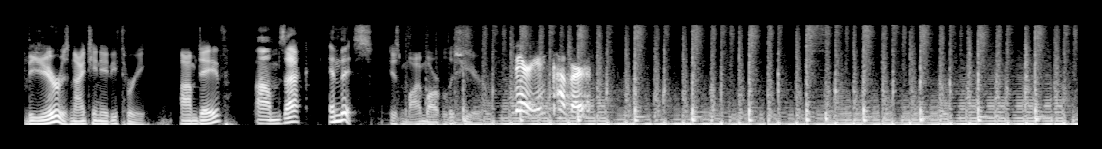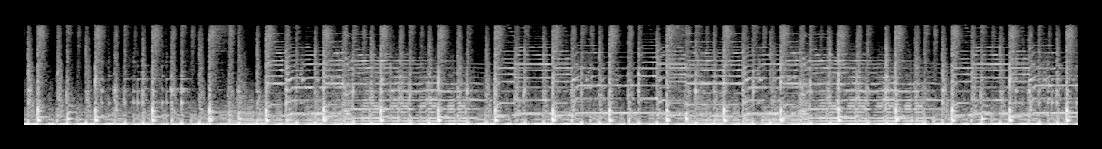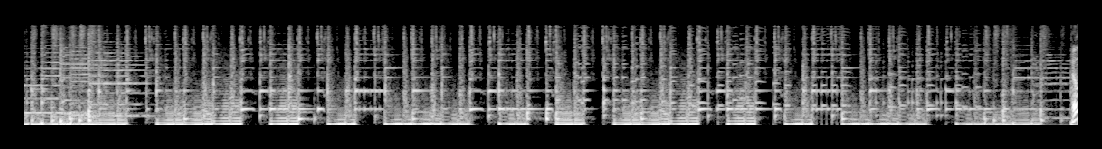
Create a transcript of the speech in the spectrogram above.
The year is 1983. I'm Dave, I'm Zach. and this is my marvelous year. Variant cover.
